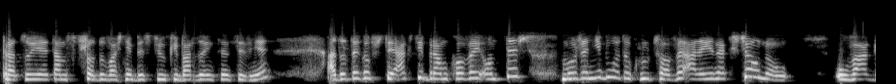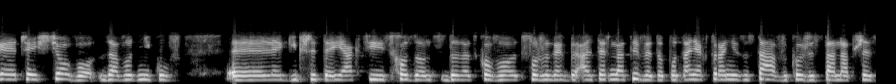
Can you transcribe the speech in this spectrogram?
Pracuje tam z przodu właśnie bez piłki bardzo intensywnie. A do tego przy tej akcji bramkowej on też, może nie było to kluczowe, ale jednak ściągnął uwagę częściowo zawodników e, Legii przy tej akcji, schodząc dodatkowo, tworząc jakby alternatywę do podania, która nie została wykorzystana przez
